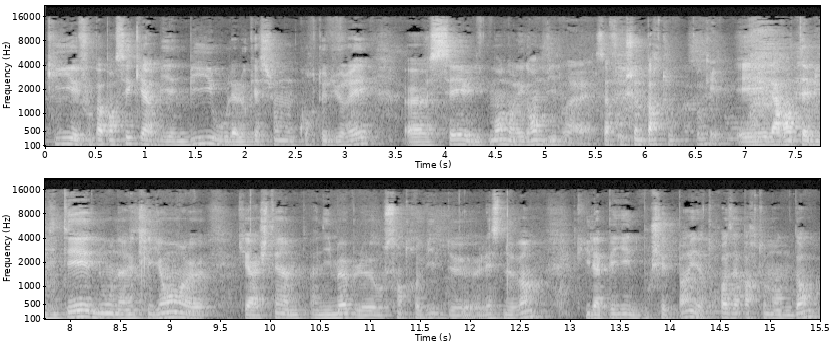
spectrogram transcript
qui, il faut pas penser qu'Airbnb ou la location courte durée, euh, c'est uniquement dans les grandes villes. Ouais. Ça fonctionne partout. Et la rentabilité, nous on a un client euh, qui a acheté un, un immeuble au centre-ville de l'Est-Neuvin, qu'il a payé une bouchée de pain, il y a trois appartements dedans,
